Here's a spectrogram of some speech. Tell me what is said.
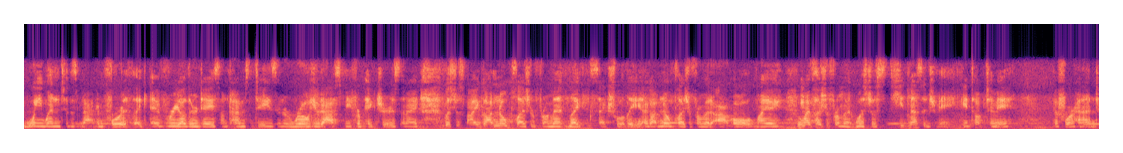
we went into this back and forth like every other day, sometimes days in a row. He would ask me for pictures, and I was just I got no pleasure from it, like sexually. I got no pleasure from it at all. My my pleasure from it was just he'd message me, he'd talk to me beforehand,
